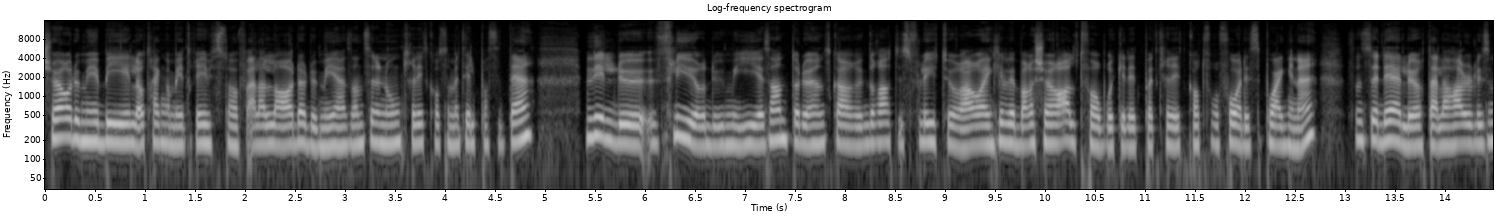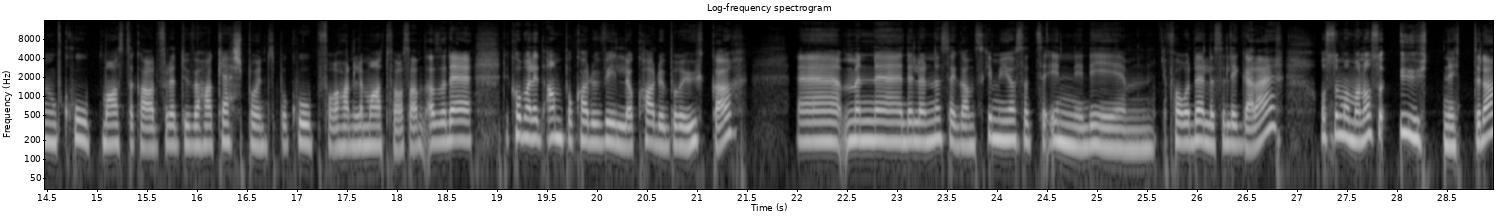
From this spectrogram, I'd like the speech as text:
Kjører du mye bil og trenger mye drivstoff, eller lader du mye, sant? så det er noen kredittkort som er tilpasset det. Vil du, Flyr du mye, sant? og du ønsker gratis flyturer, og egentlig vil bare kjøre alt forbruket ditt på et kredittkort for å få disse poengene, sånn så er det lurt. Eller har du liksom Coop Mastercard fordi at du vil ha cashpoints på Coop for å handle mat for? Sant? Altså det, det kommer litt an på hva du vil, og hva du bruker. Eh, Men eh, det lønner seg ganske mye å sette seg inn i de mm, fordelene som ligger der. Og så må man også utnytte da,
